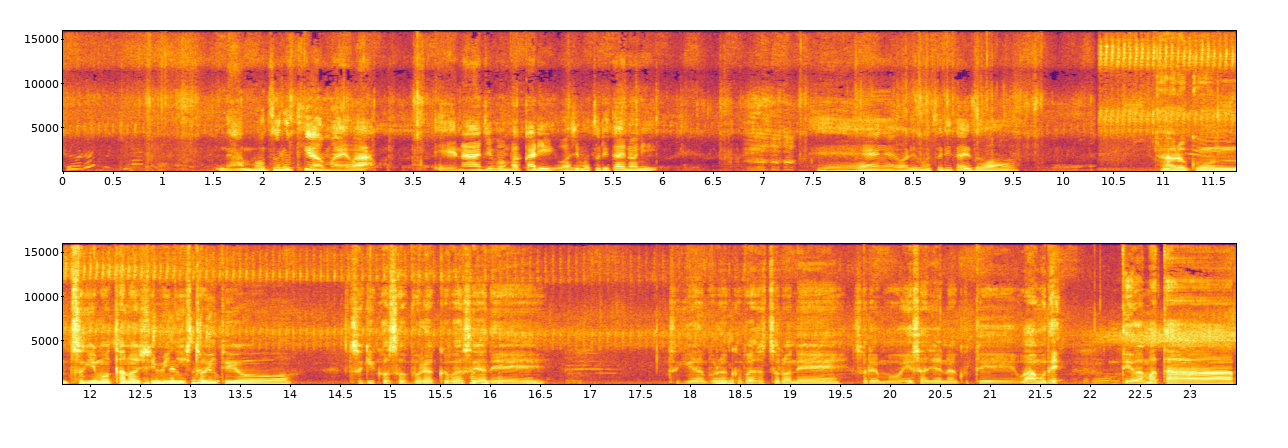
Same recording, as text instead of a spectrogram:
釣るなんぼ釣る気や、お前は。ええな、自分ばっかり。わしも釣りたいのに。ええ俺も釣りたいぞ。ハルくん次も楽しみにしといてよ次こそブラックバスやで次はブラックバス釣ろねそれも餌じゃなくてワームでではまた、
